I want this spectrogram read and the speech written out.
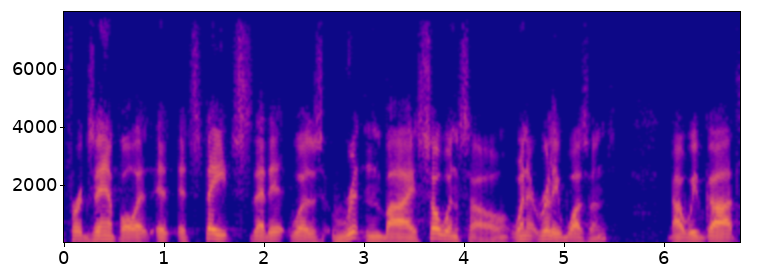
for example, it, it, it, states that it was written by so and so when it really wasn't. Uh, we've got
